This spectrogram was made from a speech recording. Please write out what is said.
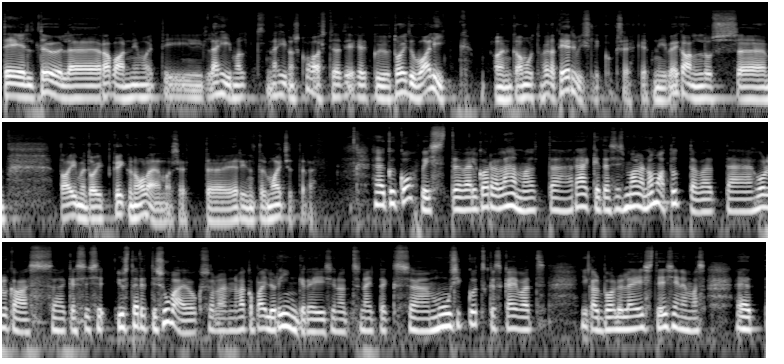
teel tööle raban niimoodi lähimalt, lähimast kohast ja tegelikult ju toiduvalik on ka muutunud väga tervislikuks, ehk et nii veganlus, äh, taimetoit, kõik on olemas, et erinevatele maitsetele. Äh, kui kohvist veel korra lähemalt äh, rääkida, siis ma olen oma tuttavate hulgas, kes siis just eriti suve jooksul on väga palju ringi reisinud, näiteks äh, muusikud, kes käivad igal pool üle Eesti esinemas, et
